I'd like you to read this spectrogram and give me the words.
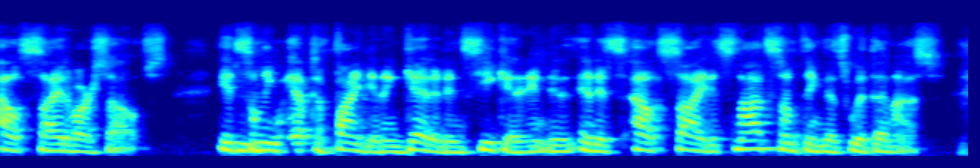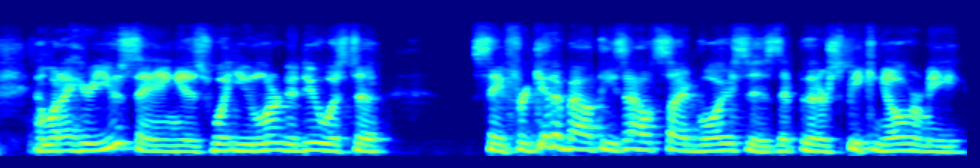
outside of ourselves. It's mm-hmm. something we have to find it and get it and seek it. And, and it's outside. It's not something that's within us. And what I hear you saying is what you learned to do was to say, forget about these outside voices that, that are speaking over me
